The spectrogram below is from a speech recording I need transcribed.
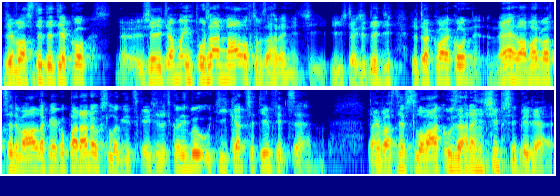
že vlastně teď jako, že je tam jich pořád málo v tom zahraničí, víš, takže teď je to taková jako, ne hlava 22, ale takový jako paradox logický, že teď, když budou utíkat před tím Ficem, tak vlastně v Slováku v zahraničí přibyde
